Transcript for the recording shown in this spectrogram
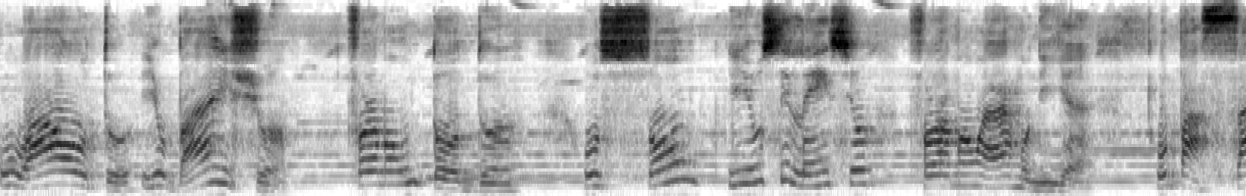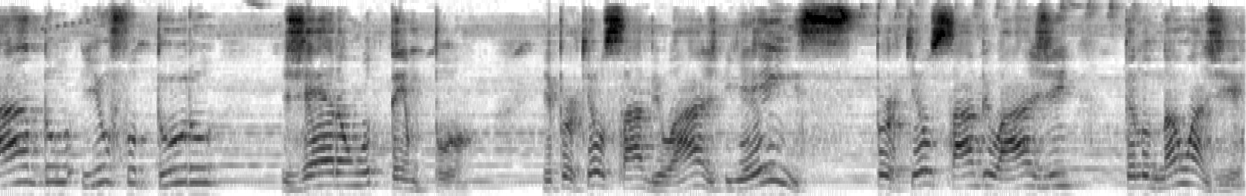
O alto e o baixo formam um todo. O som e o silêncio formam a harmonia. O passado e o futuro geram o tempo. E porque o sábio age, e eis porque o sábio age pelo não agir,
